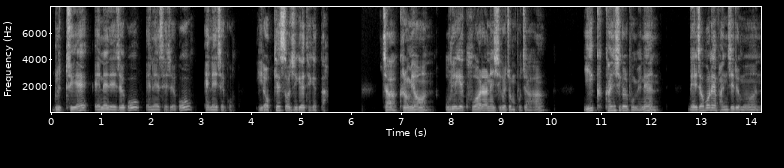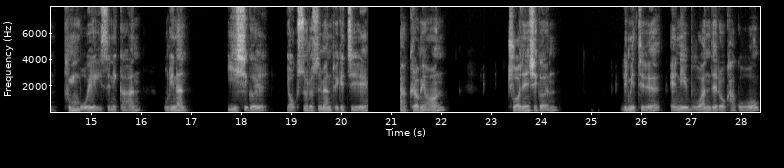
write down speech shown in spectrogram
루트의 n의 4제곱, n의 세제곱, n의 제곱 이렇게 써지게 되겠다. 자 그러면 우리에게 구하라는 식을 좀 보자. 이 극한식을 보면은 내저번의 반지름은 분모에 있으니까 우리는 이 식을 역수로 쓰면 되겠지. 자, 그러면 주어진 식은 리미트 n이 무한대로 가고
